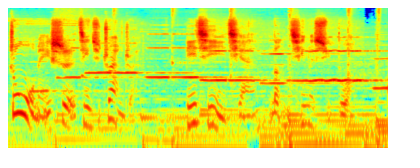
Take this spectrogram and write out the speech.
中午没事进去转转，比起以前冷清了许多。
